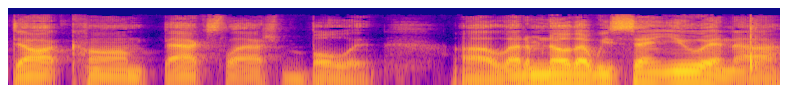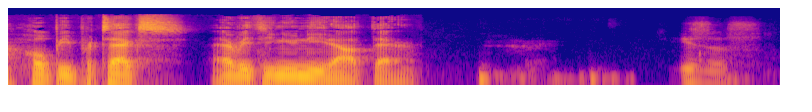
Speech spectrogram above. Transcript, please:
dot com backslash bullet. Uh, let him know that we sent you and uh, hope he protects everything you need out there. Jesus.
